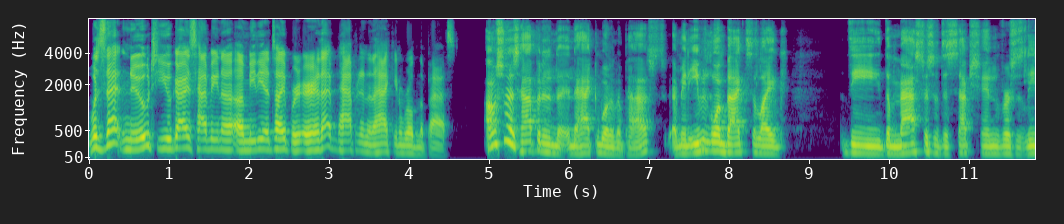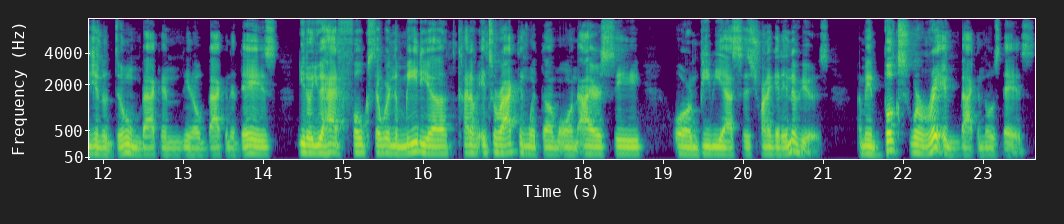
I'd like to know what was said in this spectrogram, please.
Was that new to you guys having a, a media type, or, or had that happened in the hacking world in the past? I'm sure it's happened in the, in the hacking world in the past. I mean, even going back to like the the Masters of Deception versus Legion of Doom back in you know back in the days. You know, you had folks that were in the media kind of interacting with them on IRC or on BBSs trying to get interviews. I mean, books were written back in those days.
